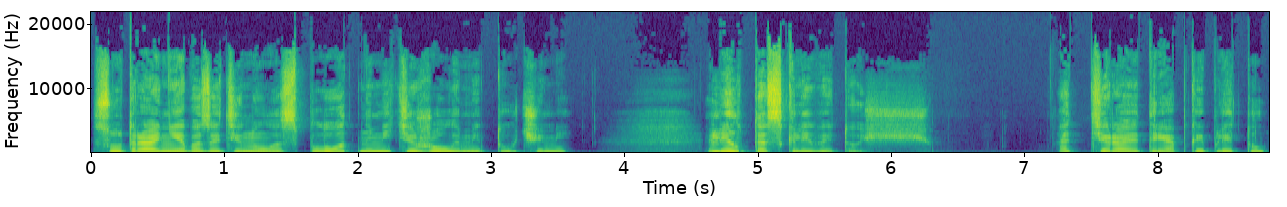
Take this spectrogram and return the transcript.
с утра небо затянулось плотными тяжелыми тучами, лил тоскливый дождь. Оттирая тряпкой плиту,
